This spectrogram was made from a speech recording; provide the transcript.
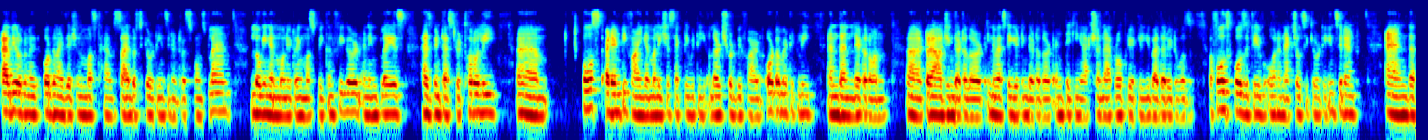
Every organization must have cybersecurity incident response plan. Logging and monitoring must be configured and in place, has been tested thoroughly. Um, post identifying a malicious activity, alert should be fired automatically, and then later on, uh, triaging that alert, investigating that alert, and taking action appropriately, whether it was a false positive or an actual security incident, and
